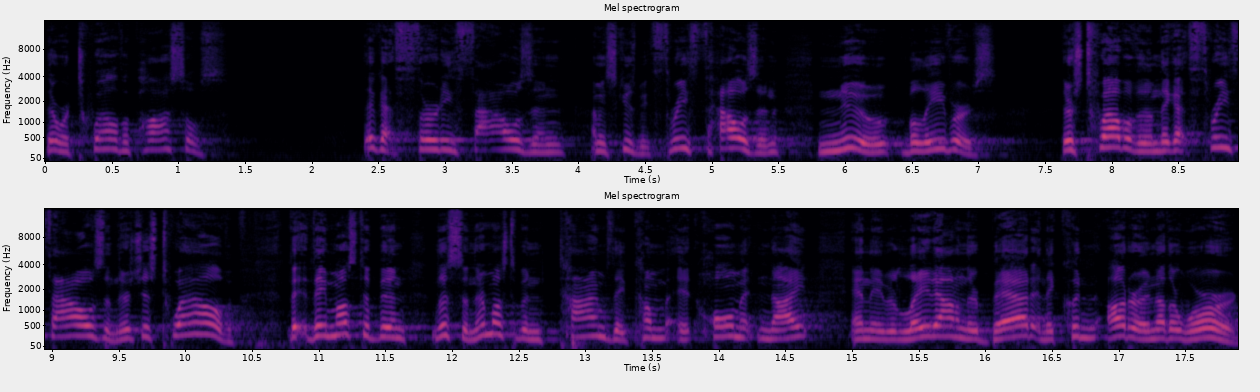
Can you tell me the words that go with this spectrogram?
There were 12 apostles. They've got 30,000, I mean, excuse me, 3,000 new believers. There's 12 of them. They got 3,000. There's just 12. They, they, must have been, listen, there must have been times they'd come at home at night and they would lay down in their bed and they couldn't utter another word.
